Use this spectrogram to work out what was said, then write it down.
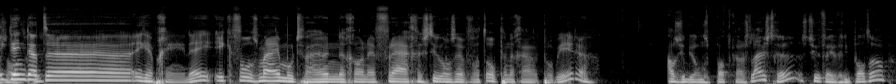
ik denk dat... eh, ik heb geen idee. Ik, volgens mij moeten we hun gewoon even vragen. Stuur ons even wat op en dan gaan we het proberen. Als jullie onze podcast luisteren, stuurt even die pot op.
